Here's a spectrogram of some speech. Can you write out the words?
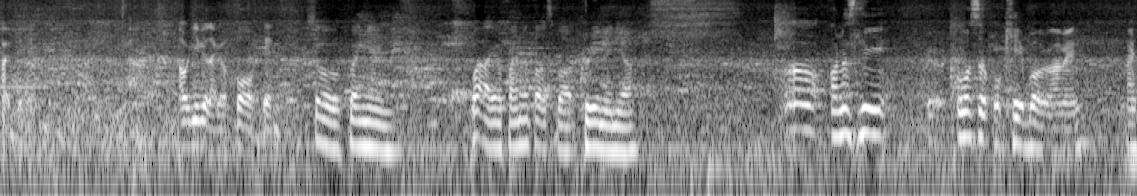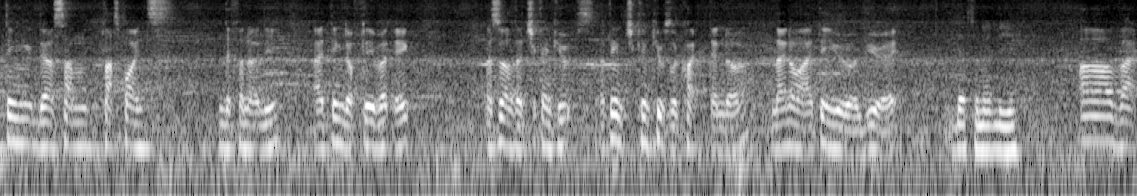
quite bad. I'll give it like a 4 of 10. So, Guang Yang, what are your final thoughts about Kure Menya? Uh, honestly, it was an okay bowl ramen. I think there are some plus points, definitely. I think the flavored egg, as well as the chicken cubes. I think chicken cubes were quite tender. Lino, I think you agree, right? Definitely. Uh, but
